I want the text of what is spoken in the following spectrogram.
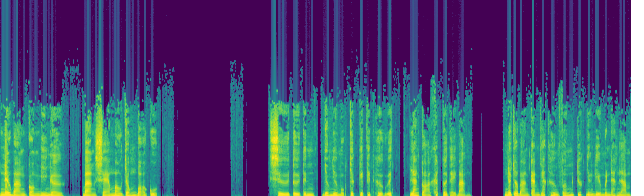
Nếu bạn còn nghi ngờ, bạn sẽ mau chóng bỏ cuộc. Sự tự tin giống như một chất kích thích hữu ích lan tỏa khắp cơ thể bạn. Nó cho bạn cảm giác hưng phấn trước những điều mình đang làm.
